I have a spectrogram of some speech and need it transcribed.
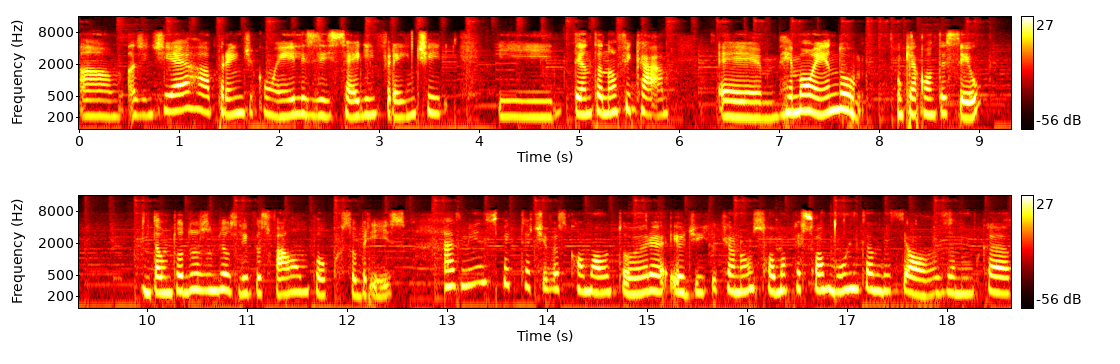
Um, a gente erra, aprende com eles e segue em frente e tenta não ficar é, remoendo o que aconteceu. Então, todos os meus livros falam um pouco sobre isso. As minhas expectativas como autora, eu digo que eu não sou uma pessoa muito ambiciosa, nunca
